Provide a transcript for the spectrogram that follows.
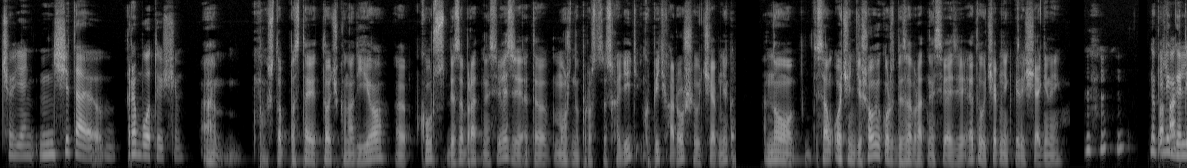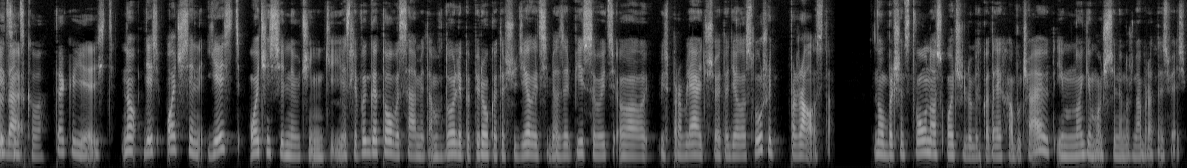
что я не считаю работающим. Чтобы поставить точку над «ё», э, курс без обратной связи — это можно просто сходить и купить хороший учебник. Но сам очень дешевый курс без обратной связи – это учебник Верещагиной. Ну, по Или факту, да, Голицынского. так и есть. Но здесь очень сильно, есть очень сильные ученики. Если вы готовы сами там вдоль и поперек это все делать, себя записывать, э, исправлять, все это дело слушать, пожалуйста. Но большинство у нас очень любят, когда их обучают, и многим очень сильно нужна обратная связь.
